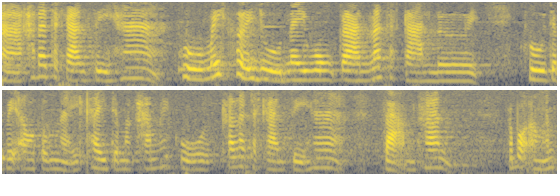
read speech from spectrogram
หาข้าราชการสี่ห้าครูไม่เคยอยู่ในวงการราชการเลย ครูจะไปเอาตรงไหน ใครจะมาค้ำให้ครูข้าราชการสี่ห้าสามท่าน ก็บอกเอางั้น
